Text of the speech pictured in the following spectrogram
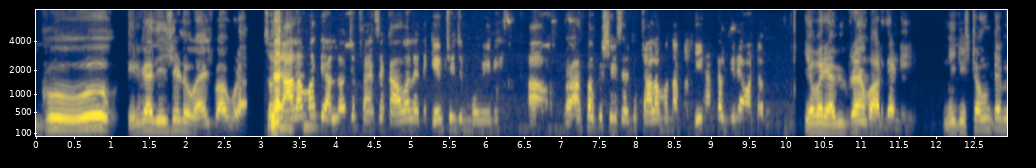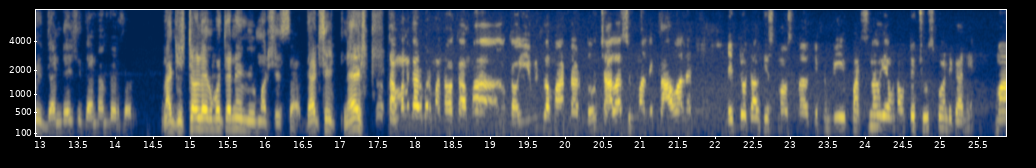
గు ఇరుగా తీసిండు మహేష్ బాబు కూడా. చాలా మంది అల్లు అర్జున్ ఫ్యాన్స్ కావాలని గేమ్ చేంజర్ మూవీని రాక్ పబ్లిష్ చేశారు చాలా మంది అంటారు దీని అంకల్ మీరేమంటారు? ఎవరి అభిప్రాయం వాడదండి నీకు ఇష్టం ఉంటే మీరు దండేసి దండం పెడతారు. నాకు ఇష్టం లేకపోతే నేను విమర్శిస్తా. That's it next so Thaman గారు కూడా మన ఒక ఒక ఈవెంట్లో మాట్లాడుతూ చాలా సినిమాని కావాలని నెగిటివ్ టాక్ తీసుకుని వస్తున్నారు చెప్పి మీ పర్సనల్గా ఏమైనా ఉంటే చూసుకోండి కానీ మా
